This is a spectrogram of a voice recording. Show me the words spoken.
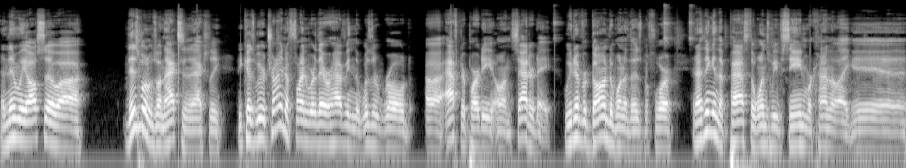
And then we also, uh, this one was on accident actually, because we were trying to find where they were having the Wizard World uh, after party on Saturday. We've never gone to one of those before, and I think in the past the ones we've seen were kind of like, eh.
